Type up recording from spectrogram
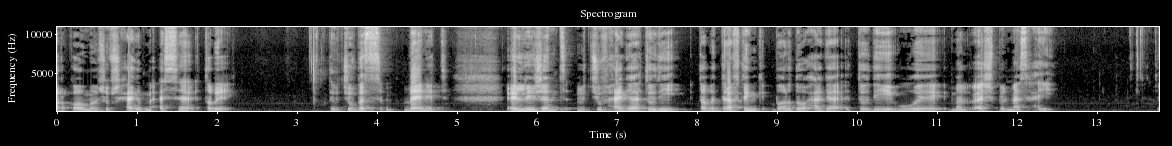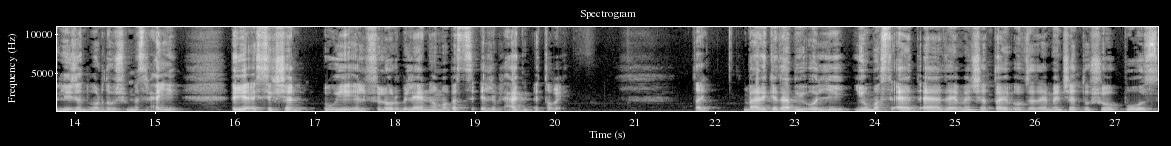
أرقام ما بتشوفش حاجة بمقاسها الطبيعي. أنت بتشوف بس بأنت ال legend بتشوف حاجة 2D. طب ال drafting برضو حاجة 2D وما بيبقاش بالمقاس الحقيقي. ال legend برضو مش بالمقاس الحقيقي. هي ال section وال floor plan هما بس اللي بالحجم الطبيعي. طيب بعد كده بيقول لي you must add a dimension type of the dimension to show both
